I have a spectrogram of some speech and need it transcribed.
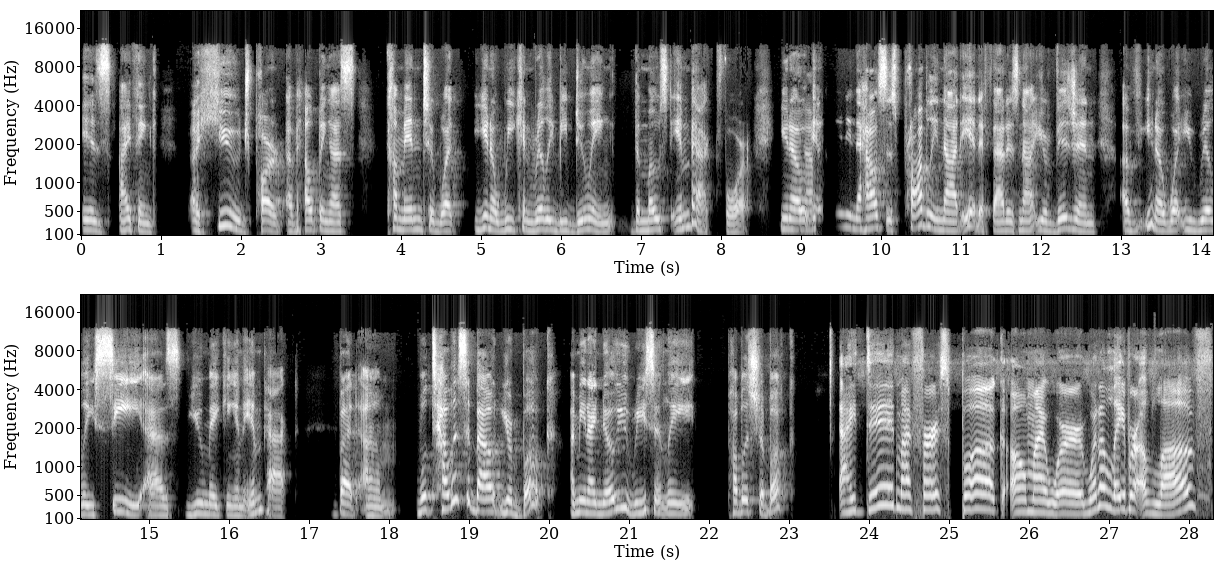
is, I think, a huge part of helping us come into what, you know, we can really be doing the most impact for. You know, yeah. cleaning the house is probably not it if that is not your vision of, you know, what you really see as you making an impact. But um, well, tell us about your book. I mean, I know you recently published a book. I did my first book. Oh my word. What a labor of love.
